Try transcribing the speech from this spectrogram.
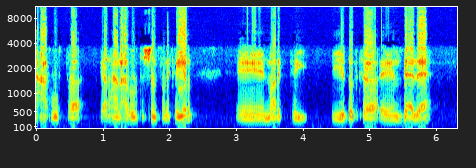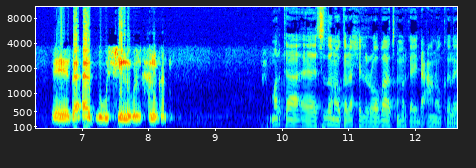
carruurta gaar ahaan carruurta shan sano ka yar maaragtay iyo dadka da-da baa aada ugu sii nugul xanuunkan. Marka sidan oo kale xilli roobaadka marka ay dhacaan oo kale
